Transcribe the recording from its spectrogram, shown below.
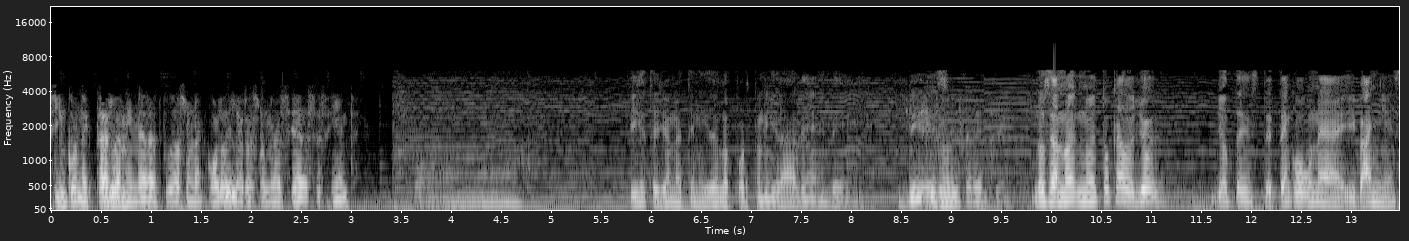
sin conectarla ni nada, tú das un acorde y la resonancia se siente. Fíjate, yo no he tenido la oportunidad ¿eh? de, Sí, es muy diferente. O sea, no, no he tocado. Yo yo te- este, tengo una Ibáñez.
